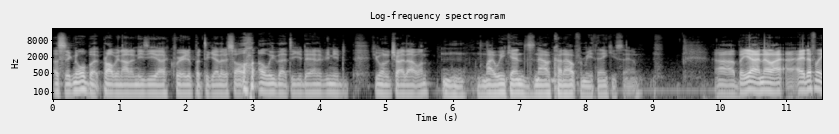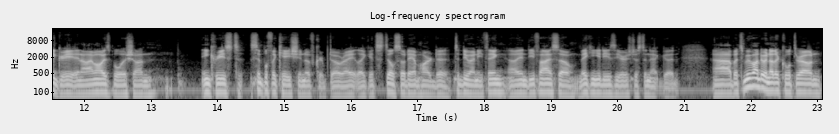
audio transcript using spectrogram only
a signal, but probably not an easy uh, query to put together. So I'll, I'll leave that to you, Dan, if you need if you want to try that one. Mm, my weekend's now cut out for me. Thank you, Sam. Uh, but yeah, no, I, I definitely agree. You know, I'm always bullish on increased simplification of crypto, right? Like it's still so damn hard to, to do anything uh, in DeFi, so making it easier is just a net good. Uh, but to move on to another cool throne,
